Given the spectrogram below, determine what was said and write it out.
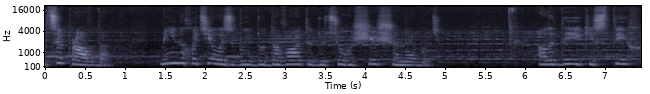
і це правда. Мені не хотілося би додавати до цього ще щонебудь. Але деякі з тих,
